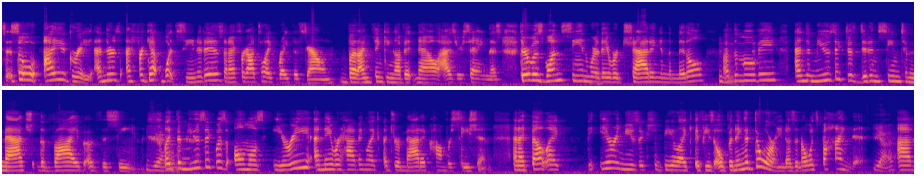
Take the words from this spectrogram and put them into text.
So, so I agree. And there's, I forget what scene it is, and I forgot to like write this down, but I'm thinking of it now as you're saying this. There was one scene where they were chatting in the middle of Mhm. the movie, and the music just didn't seem to match the vibe of the scene. Yeah. Like the music was almost eerie, and they were having like a dramatic conversation. And I felt like the eerie music should be like if he's opening a door and he doesn't know what's behind it. yeah. Um,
